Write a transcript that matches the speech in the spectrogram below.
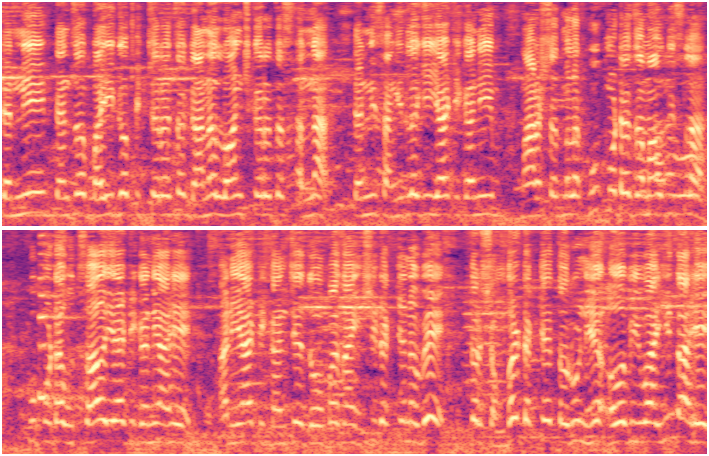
त्यांनी त्यांचं बाई ग पिक्चराचं गाणं लॉन्च करत असताना त्यांनी सांगितलं की या ठिकाणी महाराष्ट्रात मला खूप मोठा जमाव दिसला खूप मोठा उत्साह या ठिकाणी आहे आणि या ठिकाणचे जवळपास ऐंशी टक्के नव्हे तर शंभर टक्के तरुण हे अविवाहित आहे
